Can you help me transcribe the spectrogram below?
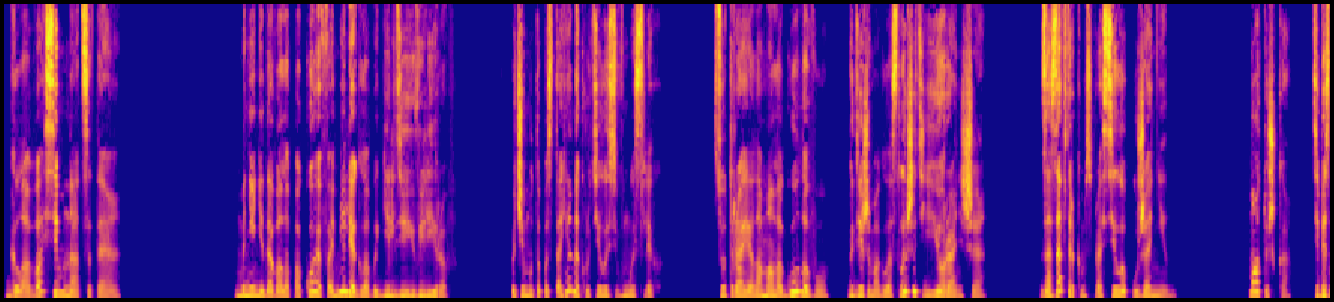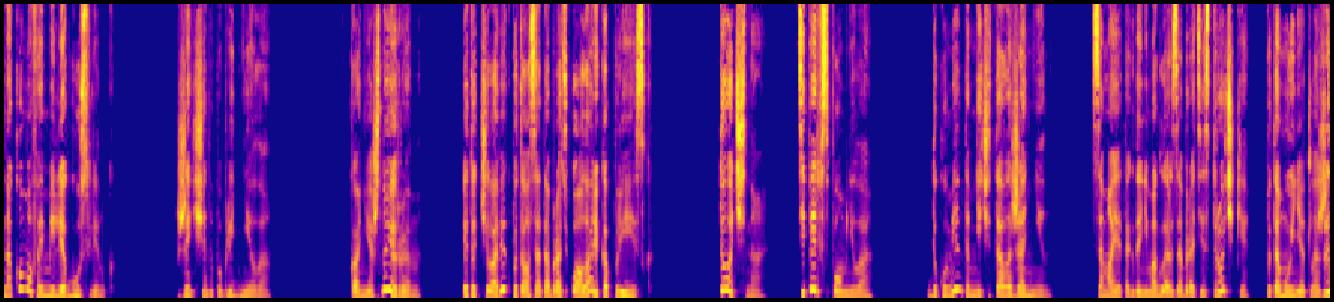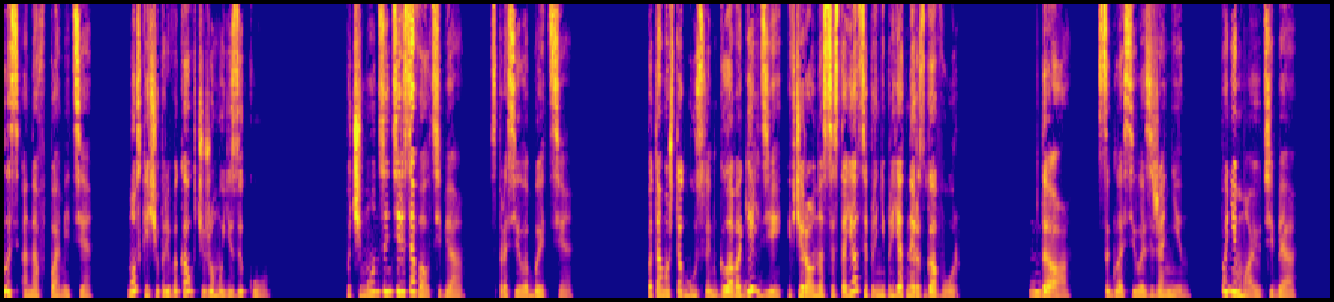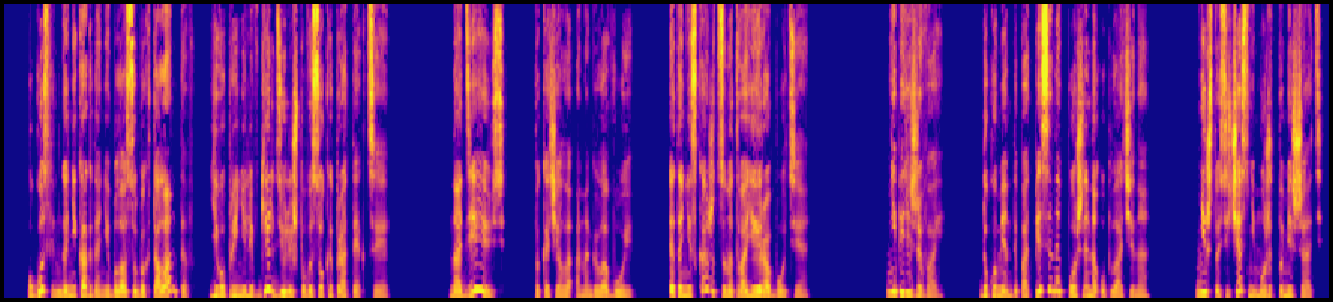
Глава 17 Мне не давала покоя фамилия главы гильдии ювелиров. Почему-то постоянно крутилась в мыслях. С утра я ломала голову, где же могла слышать ее раньше. За завтраком спросила у Жанин. «Матушка, тебе знакома фамилия Гуслинг?» Женщина побледнела. «Конечно, Ирен. Этот человек пытался отобрать у Аларика прииск». «Точно! Теперь вспомнила документом не Жаннин. Сама я тогда не могла разобрать и строчки, потому и не отложилась она в памяти. Мозг еще привыкал к чужому языку. «Почему он заинтересовал тебя?» — спросила Бетти. «Потому что Гуслинг — глава гильдии, и вчера у нас состоялся пренеприятный разговор». «Да», — согласилась Жанин, — «понимаю тебя». У Гуслинга никогда не было особых талантов, его приняли в гильдию лишь по высокой протекции. «Надеюсь, покачала она головой. «Это не скажется на твоей работе?» «Не переживай. Документы подписаны, пошлина уплачена. Ничто сейчас не может помешать.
